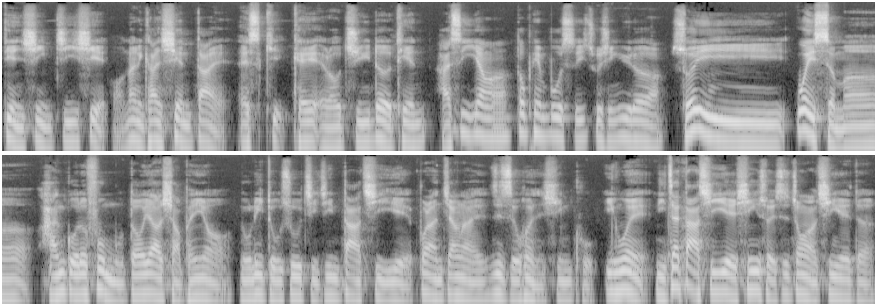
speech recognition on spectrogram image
电信、机械哦。那你看现代、SK、KLG、乐天还是一样啊，都遍布十一出行娱乐啊。所以为什么韩国的父母都要小朋友努力读书，挤进大企业？不然将来日子会很辛苦。因为你在大企业，薪水是中小企业的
